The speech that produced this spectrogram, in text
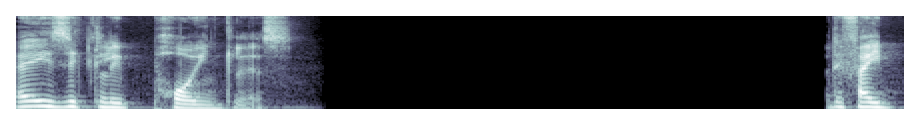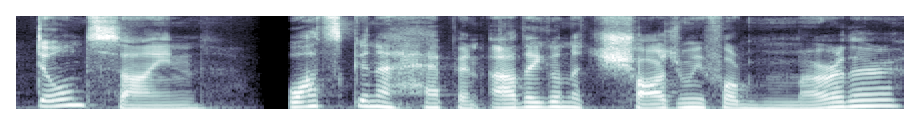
Basically pointless. But if I don't sign, what's gonna happen? Are they gonna charge me for murder?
